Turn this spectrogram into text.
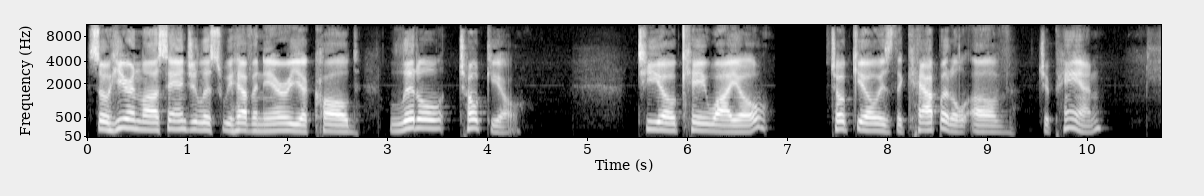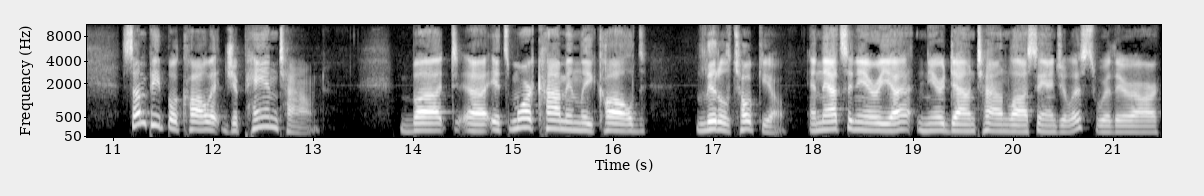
So here in Los Angeles, we have an area called Little Tokyo. T O K Y O. Tokyo is the capital of Japan. Some people call it Japantown, but uh, it's more commonly called Little Tokyo. And that's an area near downtown Los Angeles where there are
